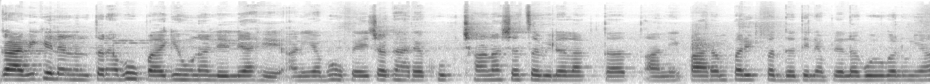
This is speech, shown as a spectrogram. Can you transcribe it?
गावी गेल्यानंतर हा भोपळा घेऊन आलेली आहे आणि या भोपळ्याच्या घाऱ्या खूप छान अशा चवीला लागतात आणि पारंपरिक पद्धतीने आपल्याला गुळ घालून या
